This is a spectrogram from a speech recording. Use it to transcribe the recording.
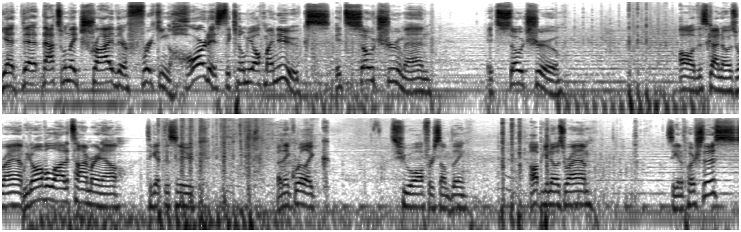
Yet that, that's when they try their freaking hardest to kill me off my nukes. It's so true, man. It's so true. Oh, this guy knows where I am. We don't have a lot of time right now to get this nuke. I think we're like two off or something. Up, oh, he knows where I am. Is he gonna push this?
